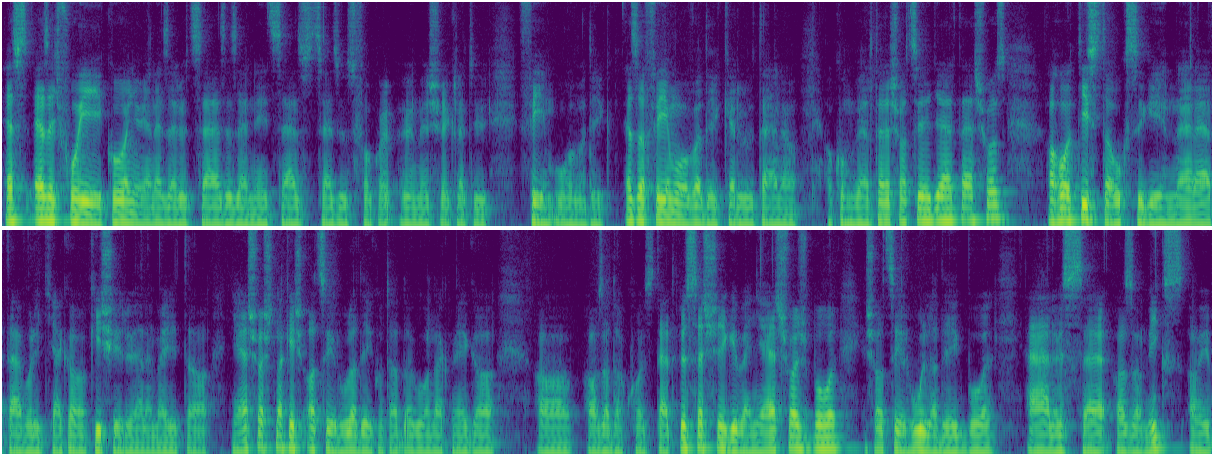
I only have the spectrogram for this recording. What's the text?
ez, ez egy folyékony, olyan 1500-1400 Celsius fok hőmérsékletű fém olvadék. Ez a fém olvadék kerül utána a konverteres acélgyártáshoz, ahol tiszta oxigénnel eltávolítják a kísérő elemeit a nyersvasnak, és acélhulladékot adagolnak még a, a, az adaghoz. Tehát összességében nyersvasból és acél hulladékból áll össze az a mix, ami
